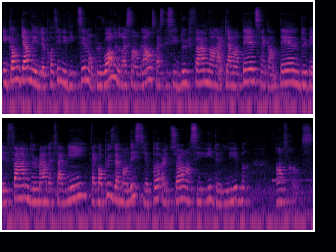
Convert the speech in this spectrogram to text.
Et quand on regarde le profil des victimes, on peut voir une ressemblance parce que c'est deux femmes dans la quarantaine, cinquantaine, deux belles femmes, deux mères de famille. Fait qu'on peut se demander s'il n'y a pas un tueur en série de libre en France.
